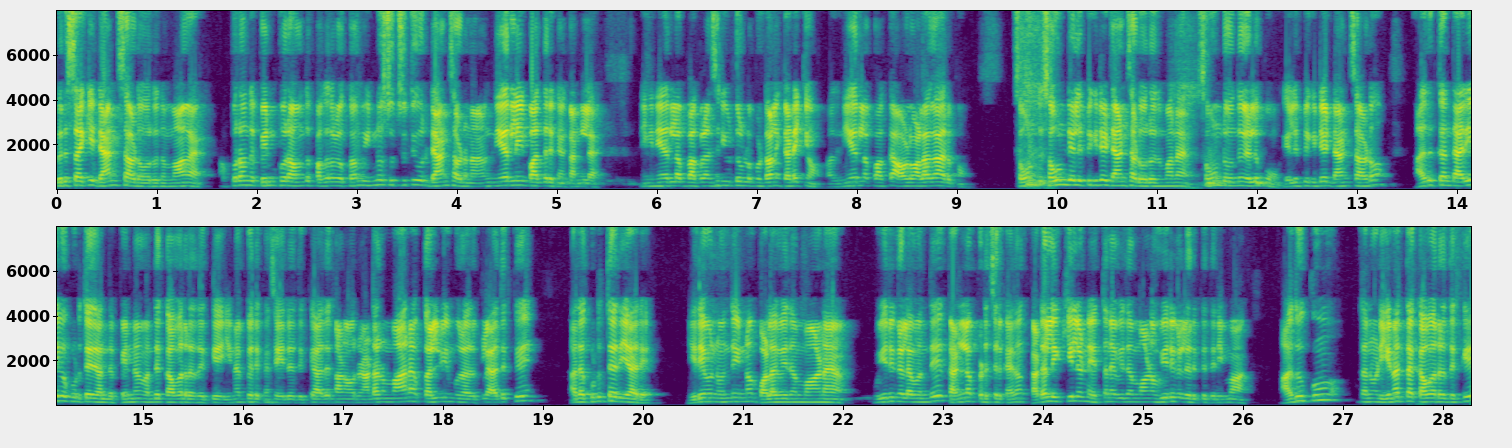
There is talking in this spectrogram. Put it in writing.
பெருசாக்கி டான்ஸ் ஆடும் ஒரு விதமாக. அப்புறம் அந்த பெண் புறா வந்து பக்கத்தில் உட்காந்து இன்னும் சுற்றி சுற்றி ஒரு டான்ஸ் ஆடும். நான் வந்து பார்த்துருக்கேன் கண்ணில். நீங்க நேர்ல பார்க்கலாம் சரி யூடியூப்ல போட்டாலும் கிடைக்கும். அது நேர்ல பார்க்க அவ்வளவு அழகா இருக்கும். சவுண்டு சவுண்ட் எழுப்பிக்கிட்டே டான்ஸ் ஆடும் ஒரு விதமான சவுண்ட் வந்து எழுப்பும். எழுப்பிக்கிட்டே டான்ஸ் ஆடும். அதுக்கு அந்த அறிவை கொடுத்தது அந்த பெண்ணை வந்து கவர்றதுக்கு இனப்பெருக்கம் செய்யறதுக்கு அதுக்கான ஒரு நடனமான கல்வி முறை இருக்குல்ல அதுக்கு அதை கொடுத்தது யாரு? இறைவன் வந்து இன்னும் பல விதமான உயிர்களை வந்து கண்ணில் படிச்சிருக்காங்க கடலுக்கு கீழே இன்னும் எத்தனை விதமான உயிர்கள் இருக்கு தெரியுமா? அதுக்கும் தன்னுடைய இனத்தை கவர்றதுக்கு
